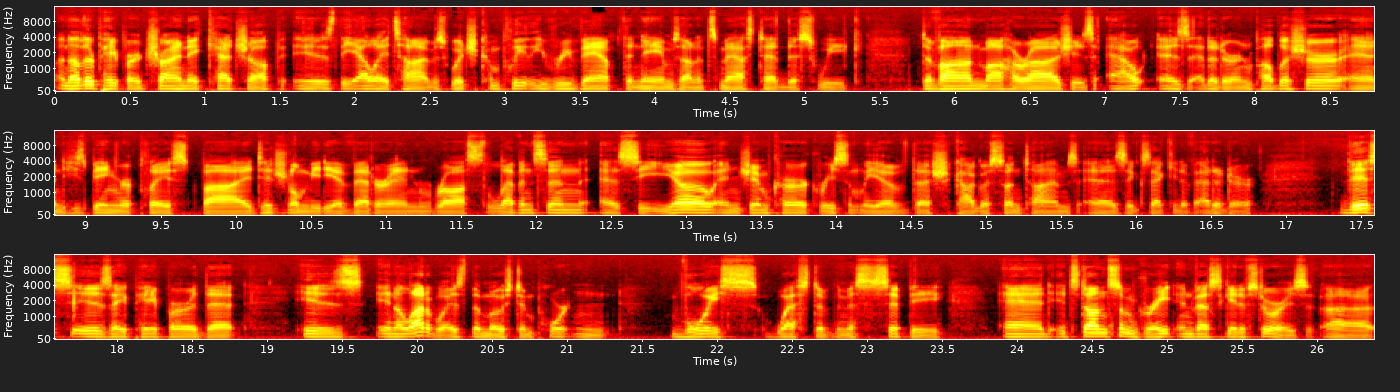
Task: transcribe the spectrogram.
Another paper trying to catch up is the LA Times, which completely revamped the names on its masthead this week. Davan Maharaj is out as editor and publisher, and he's being replaced by digital media veteran Ross Levinson as CEO and Jim Kirk, recently of the Chicago Sun-Times, as executive editor. This is a paper that is, in a lot of ways, the most important voice west of the Mississippi. And it's done some great investigative stories. Uh,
